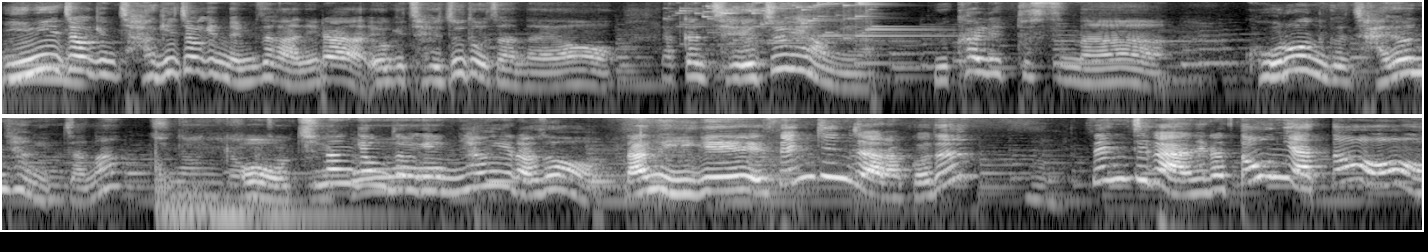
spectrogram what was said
인위적인 자기적인 냄새가 아니라 여기 제주도잖아요 약간 제주향이야 유칼립투스나 그런 그 자연향 있잖아. 어, 친환경적인 향이라서 나는 이게 생지인 줄 알았거든? 생지가 아니라 똥이야, 똥!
